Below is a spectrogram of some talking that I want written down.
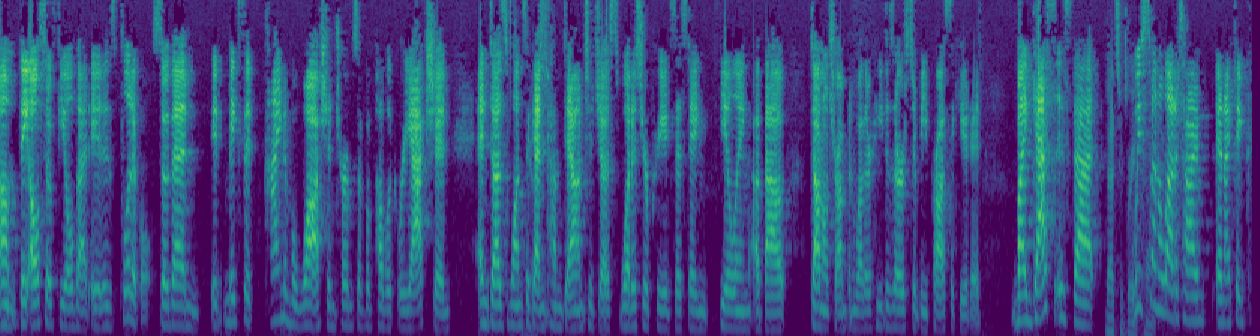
Um, they also feel that it is political. So then it makes it kind of a wash in terms of a public reaction and does once yes. again come down to just what is your pre existing feeling about Donald Trump and whether he deserves to be prosecuted. My guess is that that's a great. We've point. spent a lot of time, and I think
